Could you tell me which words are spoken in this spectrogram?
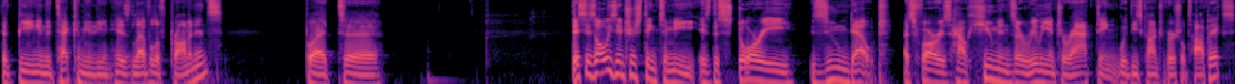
that being in the tech community and his level of prominence but uh, this is always interesting to me is the story zoomed out as far as how humans are really interacting with these controversial topics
